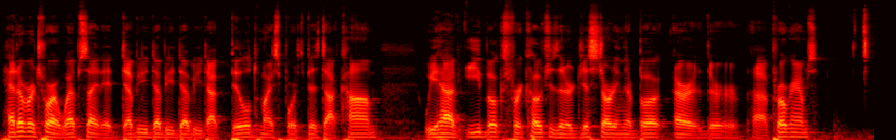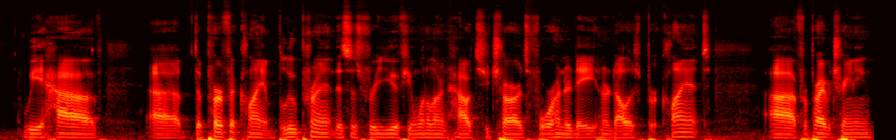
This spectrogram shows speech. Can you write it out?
head over to our website at www.buildmysportsbiz.com. We have ebooks for coaches that are just starting their book or their uh, programs. We have uh, the perfect client blueprint. This is for you if you want to learn how to charge 400 to $800 per client uh, for private training.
